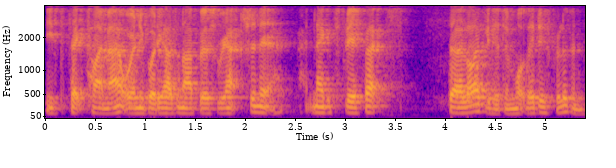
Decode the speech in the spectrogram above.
needs to take time out or anybody has an adverse reaction, it negatively affects their livelihood and what they do for a living?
